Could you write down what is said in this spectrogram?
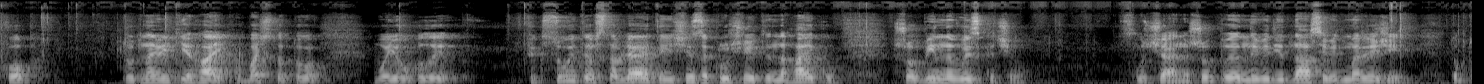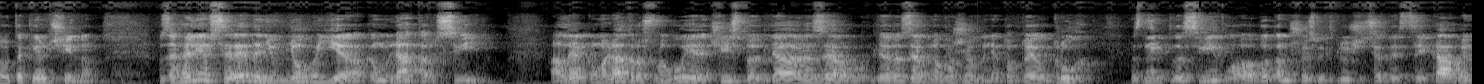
Хоп. Тут навіть є гайка. Бачите, то ви його коли фіксуєте, вставляєте і ще закручуєте на гайку, щоб він не вискочив случайно, щоб е, не від'єднався від мережі. Тобто таким чином. Взагалі всередині в нього є акумулятор свій, але акумулятор слугує чисто для резерву, для резервного живлення. Тобто, як вдруг зникне світло або там щось відключиться десь цей кабель,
